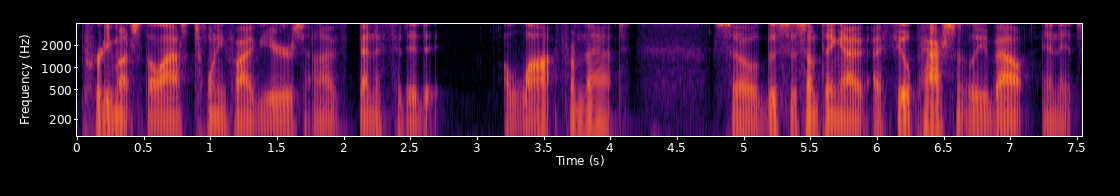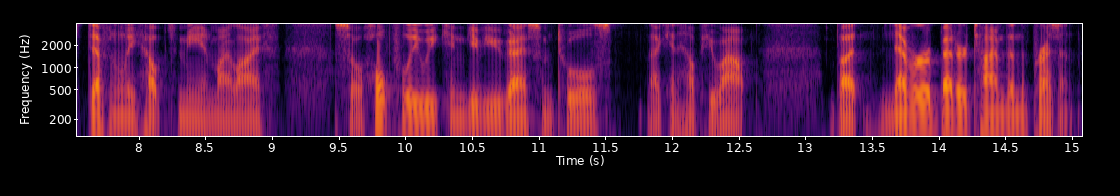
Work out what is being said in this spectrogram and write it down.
pretty much the last 25 years, and I've benefited a lot from that. So, this is something I, I, feel passionately about, and it's definitely helped me in my life. So, hopefully, we can give you guys some tools that can help you out but never a better time than the present.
